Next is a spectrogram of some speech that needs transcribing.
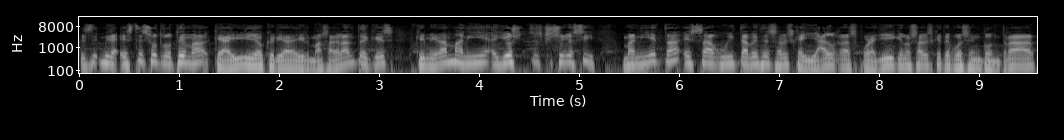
Es- mira, este es otro tema que ahí yo quería ir más adelante, que es que me da manía, yo es que soy así, manieta, esa agüita, a veces sabes que hay algas por allí, que no sabes qué te puedes encontrar.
